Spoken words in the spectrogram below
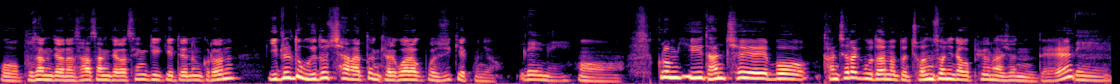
어, 부상자나 사상자가 생기게 되는 그런 이들도 의도치 않았던 결과라고 볼 수 있겠군요. 네네. 어, 그럼 이 단체 뭐 단체라기보다는 어떤 전선이라고 표현하셨는데 네.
